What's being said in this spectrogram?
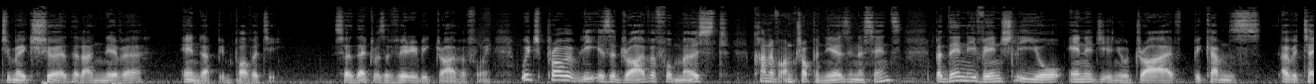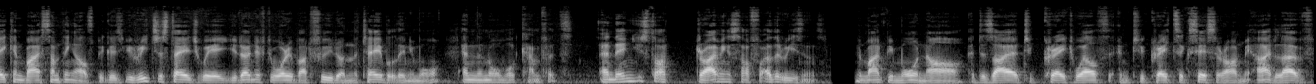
to make sure that I never end up in poverty. So that was a very big driver for me, which probably is a driver for most kind of entrepreneurs in a sense. But then eventually your energy and your drive becomes overtaken by something else because you reach a stage where you don't have to worry about food on the table anymore and the normal comforts. And then you start driving yourself for other reasons. It might be more now a desire to create wealth and to create success around me. I love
